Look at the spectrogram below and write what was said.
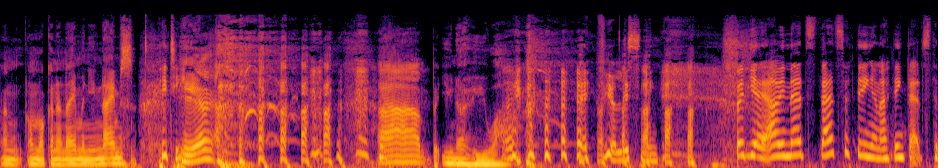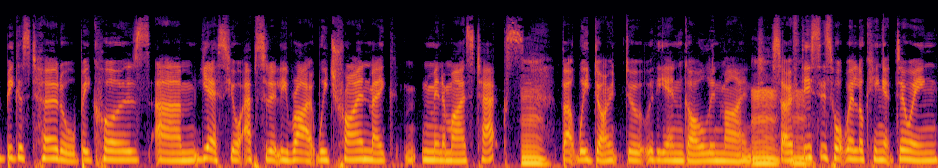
And I'm not going to name any names Pity here, uh, but you know who you are. if you're listening. but yeah, I mean that's that's the thing, and I think that's the biggest hurdle because um, yes, you're absolutely right. We try and make minimise tax, Mm. but we don't do it with the end goal in mind. so if this is what we're looking at doing,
